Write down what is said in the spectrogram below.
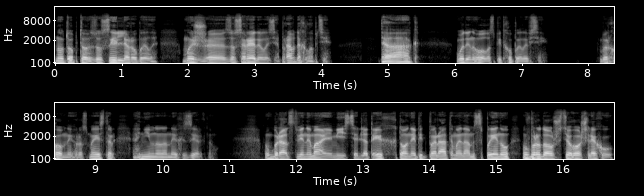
Ну, тобто, зусилля робили. Ми ж е, зосередилися, правда, хлопці? Так, в один голос підхопили всі. Верховний гросмейстер гнівно на них зиркнув. У братстві немає місця для тих, хто не підпиратиме нам спину впродовж цього шляху,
